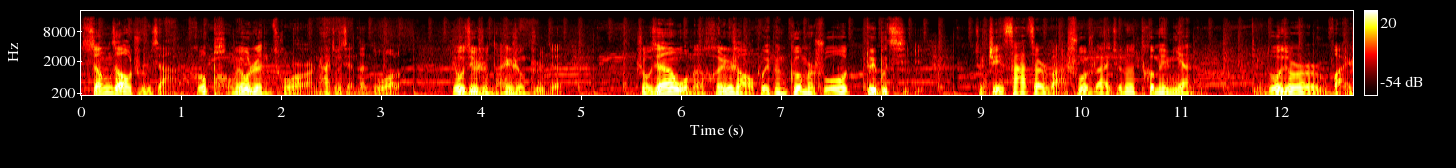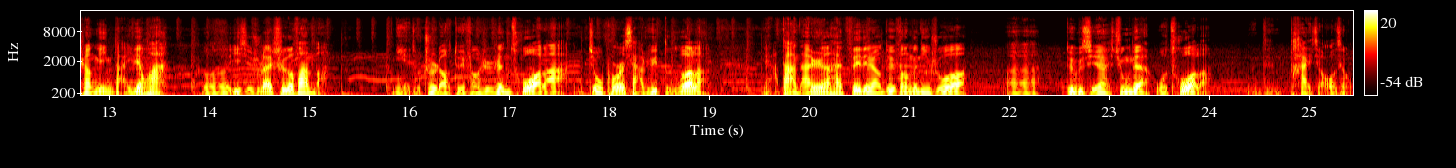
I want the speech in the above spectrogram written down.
相较之下，和朋友认错那就简单多了，尤其是男生之间。首先，我们很少会跟哥们儿说对不起，就这仨字儿吧，说出来觉得特没面子。顶多就是晚上给你打一电话，说一起出来吃个饭吧，你也就知道对方是认错了，就坡下驴得了。俩大男人还非得让对方跟你说，呃，对不起，兄弟，我错了，太矫情了。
